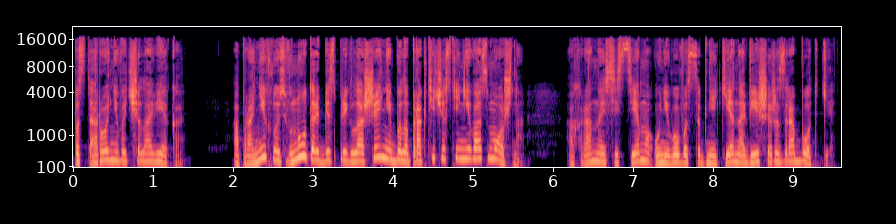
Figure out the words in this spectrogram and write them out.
постороннего человека. А проникнуть внутрь без приглашения было практически невозможно. Охранная система у него в особняке новейшей разработки —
